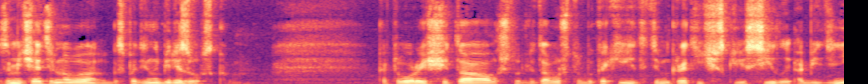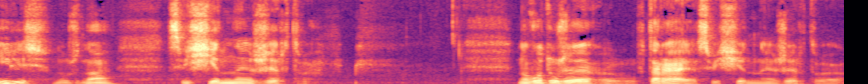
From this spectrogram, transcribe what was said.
замечательного господина Березовского, который считал, что для того, чтобы какие-то демократические силы объединились, нужна священная жертва. Но вот уже вторая священная жертва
